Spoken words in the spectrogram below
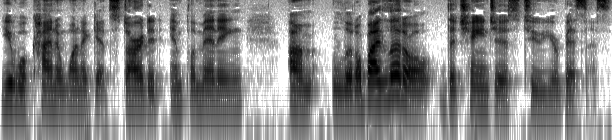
you will kind of want to get started implementing um, little by little the changes to your business.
